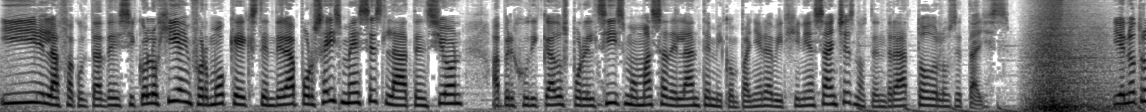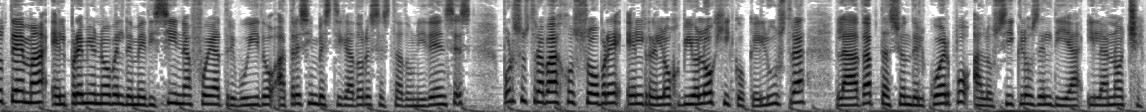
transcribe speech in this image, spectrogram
Y la Facultad de Psicología informó que extenderá por seis meses la atención a perjudicados por el sismo. Más adelante mi compañera Virginia Sánchez nos tendrá todos los detalles. Y en otro tema, el Premio Nobel de Medicina fue atribuido a tres investigadores estadounidenses por sus trabajos sobre el reloj biológico que ilustra la adaptación del cuerpo a los ciclos del día y la noche.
